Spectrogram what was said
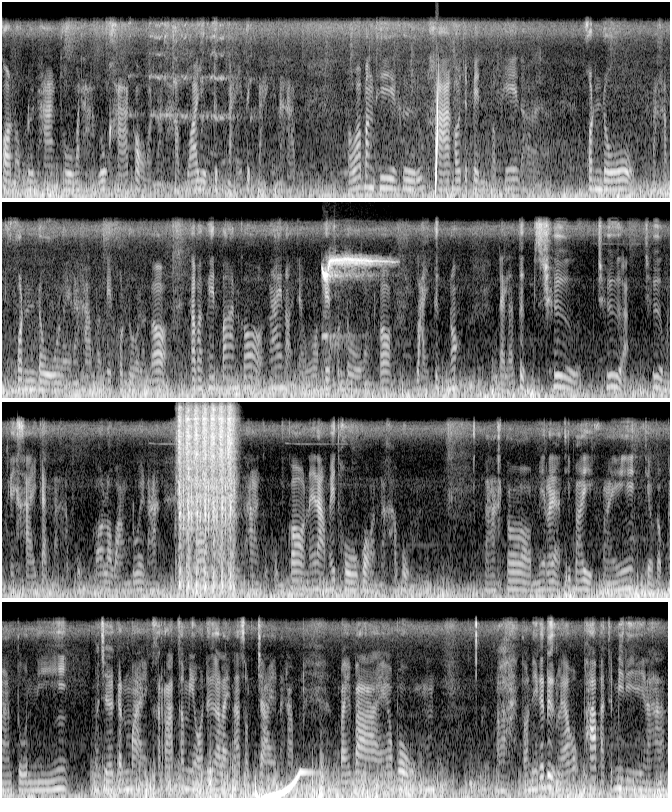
ก่อนออกเดินทางโทรมาถามลูกค้าก่อนนะครับ ว่าอยู่ตึกไหนตึกไหนนะครับ เพราะว่าบางทีคือลูกค้าเขาจะเป็นประเภทเอ่อคอนโดนะครับคอนโดเลยนะครับประเภทคอนโดแล้วก็ถ้าประเภทบ้านก็ง่ายหน่อยแต่ว่าประเภทคอนโดมันก็หลายตึกเนาะแต่ละตึกชื่อชื่อชื่อมันคล้ายๆกันนะครับผมก็ระวังด้วยนะก็ก่อนเดินทางกับผมก็แนะนำให้โทรก่อนนะครับผมนะก็มีอะไรอธิบายอีกไหมเกี่ยวกับงานตัวนี้ มาเจอกันใหม่ครับถ้ามีออเดอร์อะไรน่าสนใจนะครับบายบายครับผมอตอนนี้ก็ดึกแล้วภาพอาจจะไม่ดีนะฮะ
